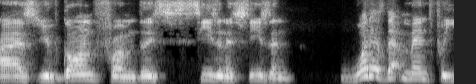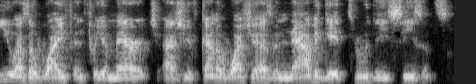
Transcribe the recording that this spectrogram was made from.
as you've gone from this season to season, what has that meant for you as a wife and for your marriage as you've kind of watched your husband navigate through these seasons?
